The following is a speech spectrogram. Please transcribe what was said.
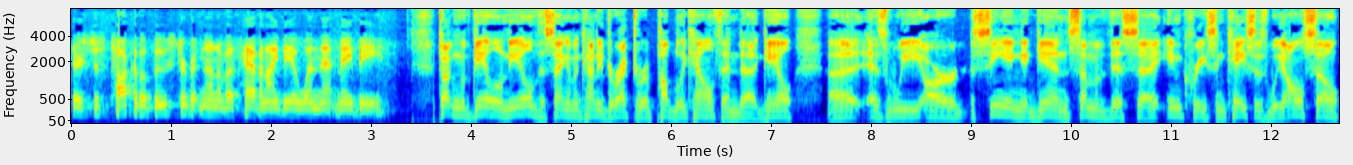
there's just talk of a booster, but none of us have an idea when that may be. Talking with Gail O'Neill, the Sangamon County Director of Public Health. And uh, Gail, uh, as we are seeing again some of this uh, increase in cases, we also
